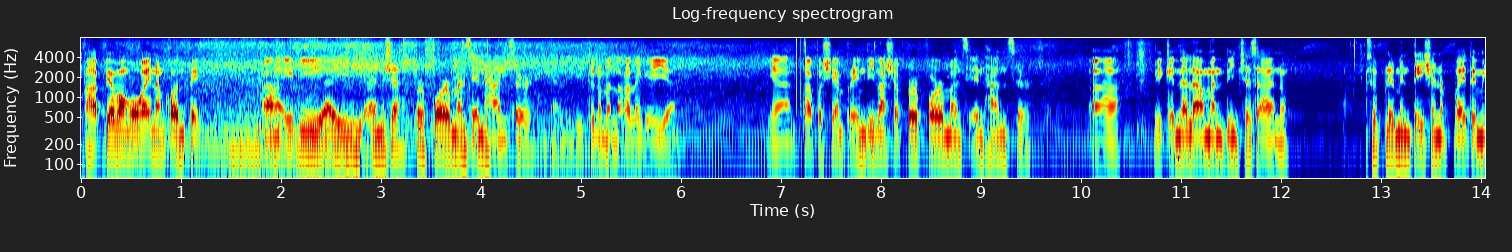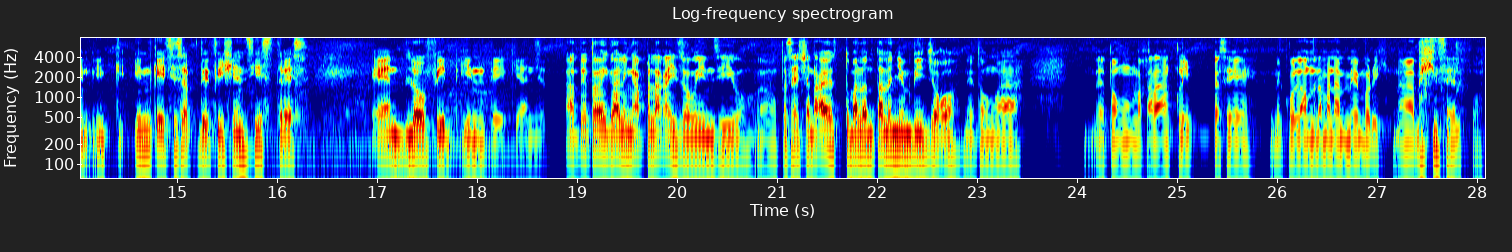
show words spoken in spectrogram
pahapyawan ko kayo ng konti. Ang ADE ay ano siya, performance enhancer. Yan, dito naman nakalagay yan. Yan. Tapos syempre, hindi lang siya performance enhancer. Ah, may kinalaman din siya sa ano, supplementation of vitamin in- cases of deficiency, stress, and low feed intake. Yan. At ito ay galing nga pala kay Zoe Zio. Uh, pasensya na kayo, tumalon-talon yung video ko nitong ah, itong nakaraang clip kasi nagkulang na naman ang memory ng ating cellphone.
